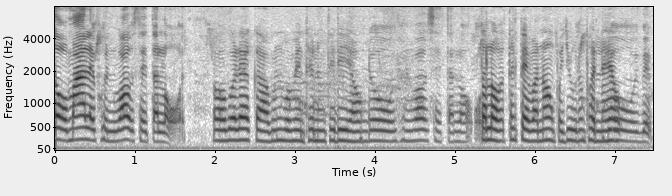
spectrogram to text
ต่อมาแล้วเพิ่นเว้าใส่ตลอด โอ้บ่ได้ก็มันบ่แม่นเทื่อหนึงเทื่อเดียว โดยเพิ่นเว้าใส่ตลอดตลอดตั้งแต่ว่าน้องไปอยู่นํเพิ่นแล้ว โดยแบบ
